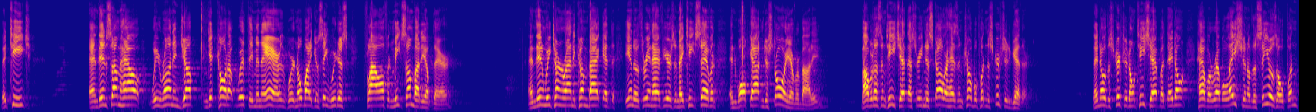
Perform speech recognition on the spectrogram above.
they teach, and then somehow we run and jump and get caught up with him in the air where nobody can see. We just fly off and meet somebody up there. And then we turn around and come back at the end of three and a half years and they teach seven and walk out and destroy everybody. Bible doesn't teach that. That's the reason the scholar has in trouble putting the scripture together. They know the scripture don't teach that, but they don't have a revelation of the seals open.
